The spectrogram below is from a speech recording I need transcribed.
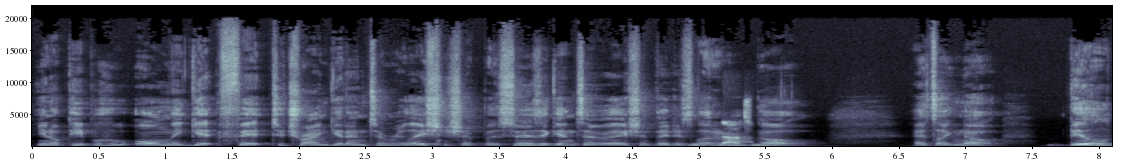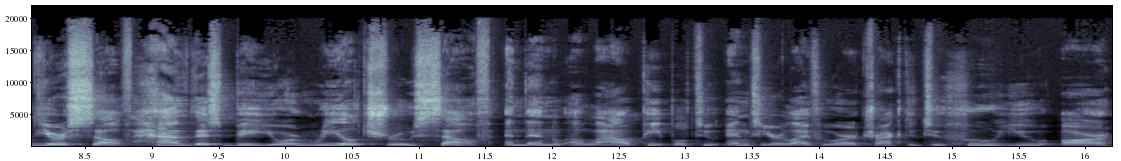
you know, people who only get fit to try and get into a relationship, but as soon as they get into a relationship, they just let it go. It's like, no, build yourself, have this be your real true self, and then allow people to enter your life who are attracted to who you are,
